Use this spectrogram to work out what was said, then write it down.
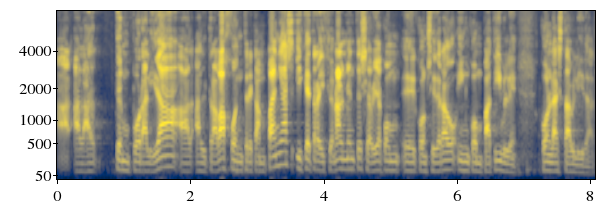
a la temporalidad, al, trabajo entre campañas y que tradicionalmente se había eh, considerado incompatible con la estabilidad.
